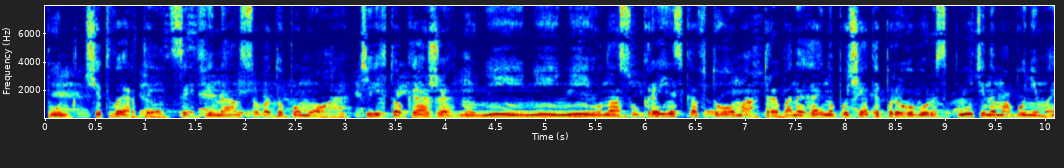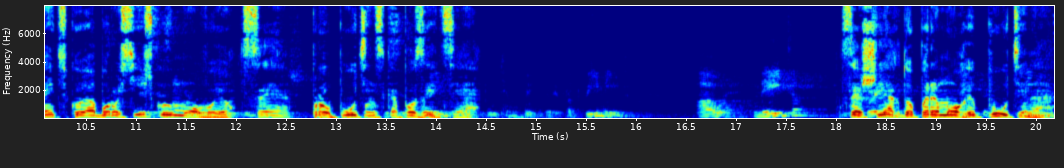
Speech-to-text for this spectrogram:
Пункт четвертий це фінансова допомога. Ті, хто каже: ну ні, ні, ні, у нас українська втома. Треба негайно почати переговори з Путіним або німецькою, або російською мовою. Це пропутінська позиція. Це шлях до перемоги Путіна.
